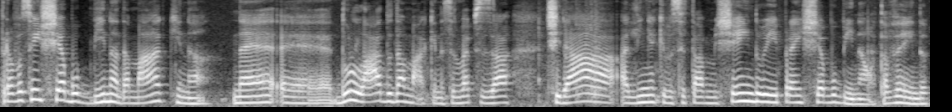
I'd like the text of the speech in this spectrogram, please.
para você encher a bobina da máquina, né, é, do lado da máquina. Você não vai precisar tirar a linha que você está mexendo e para encher a bobina, ó, tá vendo?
